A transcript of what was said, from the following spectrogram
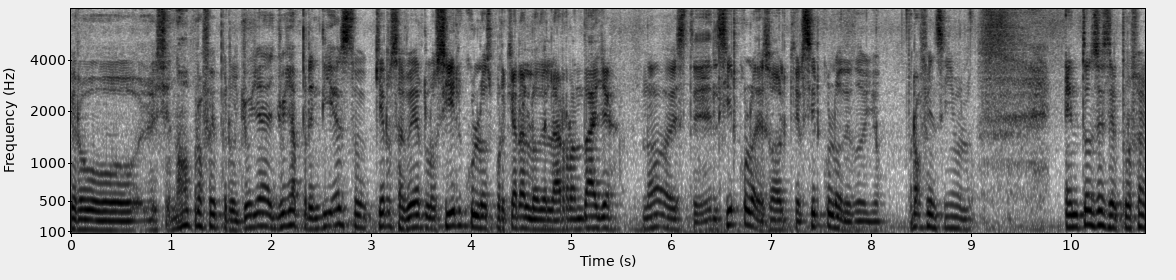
Pero le decía, no, profe, pero yo ya, yo ya aprendí esto, quiero saber los círculos, porque era lo de la rondalla, ¿no? Este, el círculo de sol, que el círculo de do, yo, profe, enséñamelo. Entonces el profe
